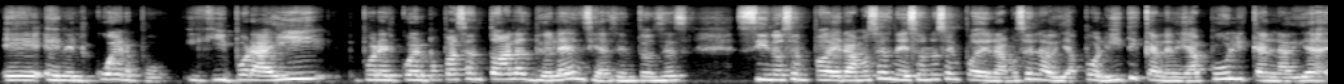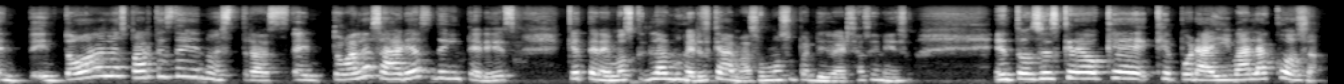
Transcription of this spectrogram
eh, en el cuerpo y, por ahí por el cuerpo pasan todas las violencias. Entonces, si nos empoderamos en eso, nos empoderamos en la vida política, en la vida pública, en la vida, en, todas las partes de nuestras, en todas las áreas de interés que tenemos las mujeres, que además somos súper diversas en eso. Entonces, creo que, que por ahí va la cosa.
